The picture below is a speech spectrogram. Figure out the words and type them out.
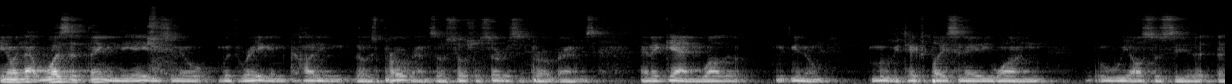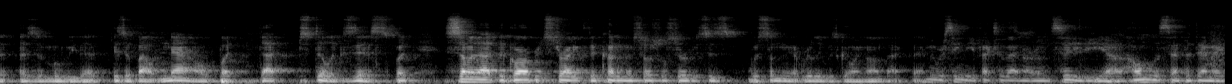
you know, and that was a thing in the 80s, you know, with Reagan cutting those programs, those social services programs. And again, while the, you know, movie takes place in 81, we also see it uh, as a movie that is about now, but that still exists. But some of that, the garbage strike, the cutting of social services, was something that really was going on back I mean, then. we're seeing the effects of that in our own city, the uh, homeless epidemic,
